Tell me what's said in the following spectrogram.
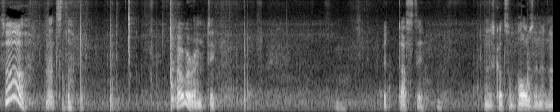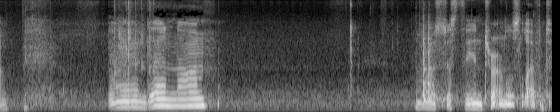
So that's the cover empty. A bit dusty. And it's got some holes in it now. And then, um, oh, it's just the internals left.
